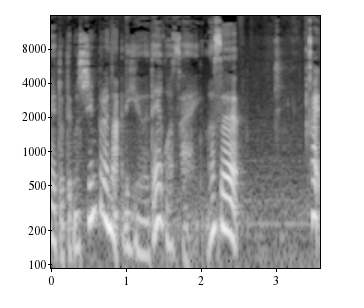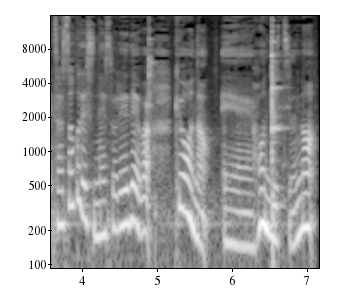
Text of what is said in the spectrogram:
えーとてもシンプルな理由でございます。はい、早速ですね、それでは今日の、えー本日の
